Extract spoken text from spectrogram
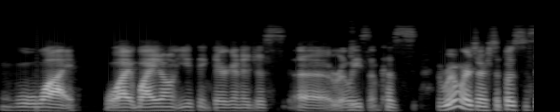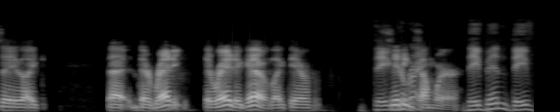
Why? Why? Why don't you think they're gonna just uh, release them? Because the rumors are supposed to say like that they're ready. They're ready to go. Like they're they, sitting right. somewhere. They've been they've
